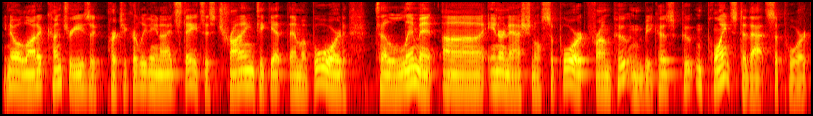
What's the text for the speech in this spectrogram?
you know, a lot of countries, uh, particularly the United States, is trying to get them aboard to limit uh, international support from Putin because Putin points to that support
